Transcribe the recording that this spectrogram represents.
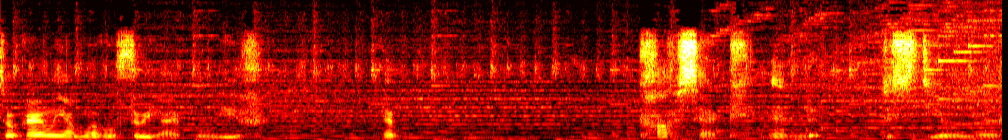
So apparently I'm level 3, I believe. Yep. Cossack and Distiller.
